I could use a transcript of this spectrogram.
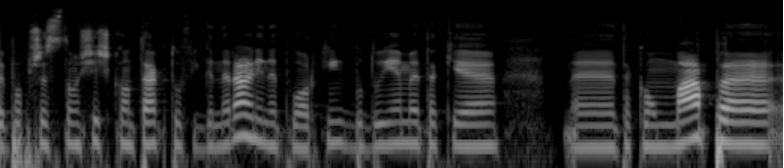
y, poprzez tą sieć kontaktów i generalnie networking budujemy takie, y, taką mapę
